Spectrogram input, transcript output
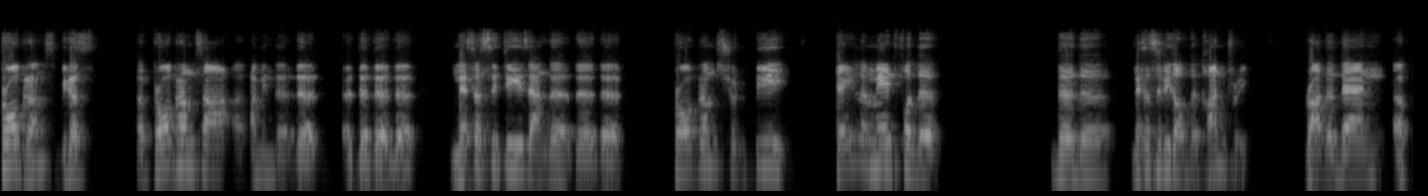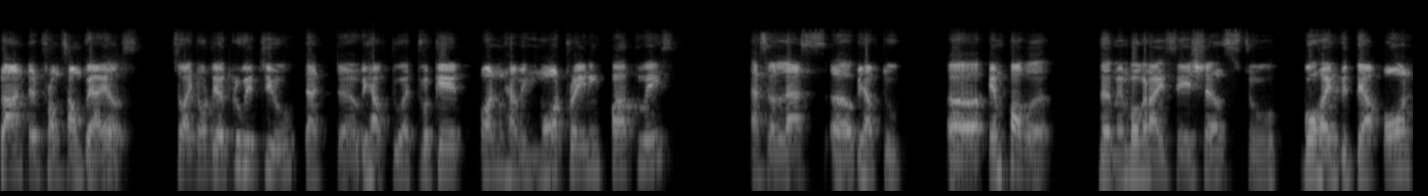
programs because uh, programs are, uh, I mean, the, the, the, the, the necessities and the, the, the programs should be tailor-made for the, the, the necessities of the country rather than uh, planted from somewhere else. So I totally agree with you that uh, we have to advocate on having more training pathways, as well as uh, we have to uh, empower the member organizations to go ahead with their own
